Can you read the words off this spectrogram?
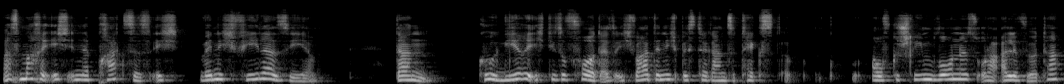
Was mache ich in der Praxis? Ich, wenn ich Fehler sehe, dann korrigiere ich die sofort. Also ich warte nicht, bis der ganze Text äh, aufgeschrieben worden ist oder alle Wörter,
